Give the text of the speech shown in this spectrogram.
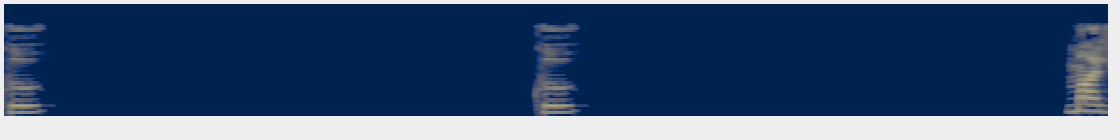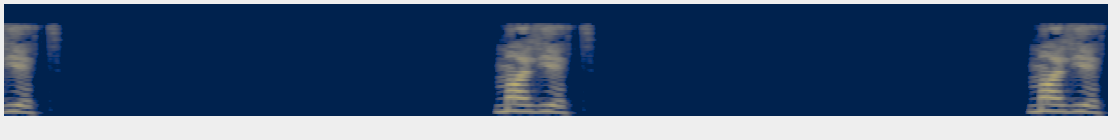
Ku. Ku. Maliyet. Maliyet. Maliyet.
